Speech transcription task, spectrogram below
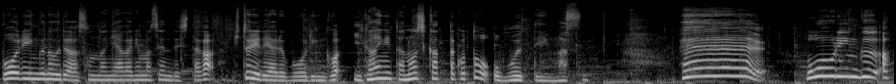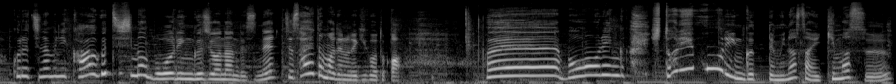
ボーリングの腕はそんなに上がりませんでしたが一人でやるボーリングは意外に楽しかったことを覚えています。へえボーリングあこれちなみに川口市のボーリング場なんですね。じゃあ埼玉での出来事か。へえボーリング一人ボーリングって皆さん行きます？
